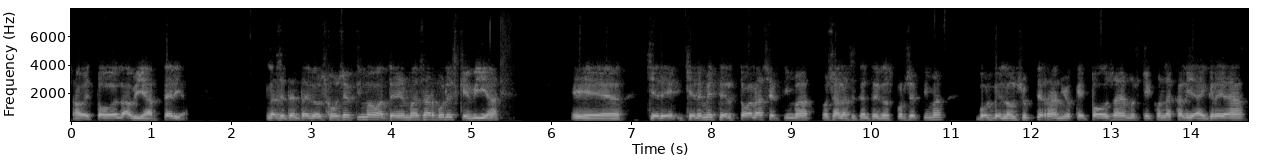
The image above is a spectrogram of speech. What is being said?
¿sabe? Toda la vía arteria. La 72 con séptima va a tener más árboles que vías. Eh, quiere, quiere meter toda la séptima, o sea, la 72 por séptima, volverla a un subterráneo que todos sabemos que con la calidad de greda,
